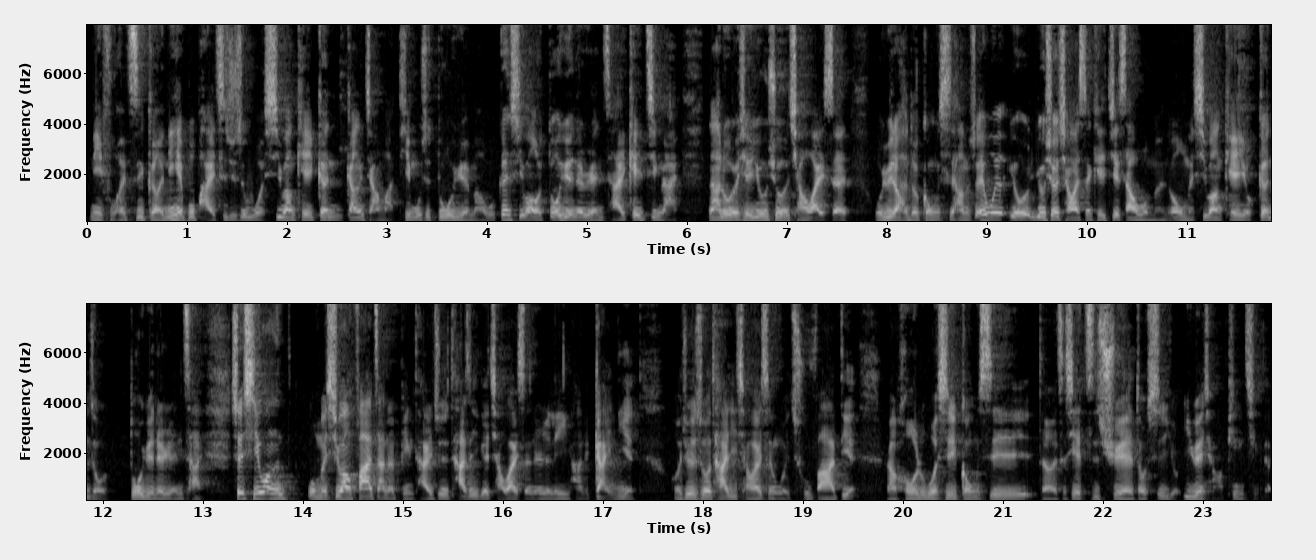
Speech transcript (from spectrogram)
你符合资格，你也不排斥，就是我希望可以更刚讲嘛，题目是多元嘛，我更希望有多元的人才可以进来。那如果有一些优秀的乔外生，我遇到很多公司，他们说，诶，我有优秀的乔外生可以介绍我们，那我们希望可以有更种。多元的人才，所以希望我们希望发展的平台就是它是一个乔外生的人力银行的概念。我就是说，它以乔外生为出发点，然后如果是公司的这些职缺都是有意愿想要聘请的，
